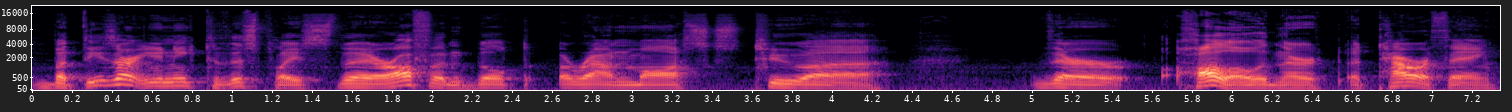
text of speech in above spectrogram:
But these aren't unique to this place. They're often built around mosques to, uh, they're hollow and they're a tower thing.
